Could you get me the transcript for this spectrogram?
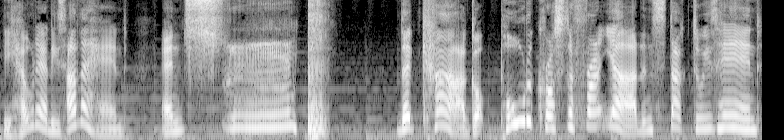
He held out his other hand and the car got pulled across the front yard and stuck to his hand.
